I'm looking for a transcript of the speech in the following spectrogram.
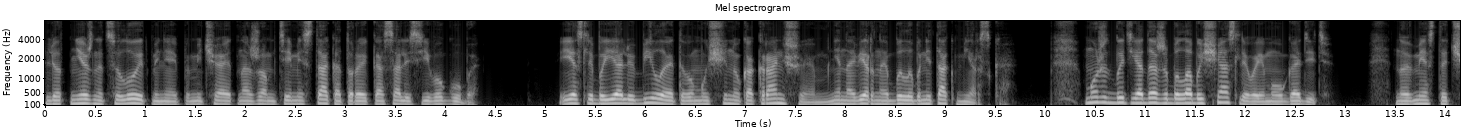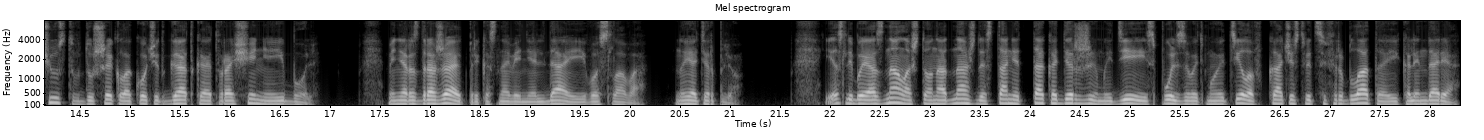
Лед нежно целует меня и помечает ножом те места, которые касались его губы. Если бы я любила этого мужчину как раньше, мне, наверное, было бы не так мерзко. Может быть, я даже была бы счастлива ему угодить. Но вместо чувств в душе клокочет гадкое отвращение и боль. Меня раздражают прикосновения льда и его слова, но я терплю. Если бы я знала, что он однажды станет так одержим идеей использовать мое тело в качестве циферблата и календаря,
